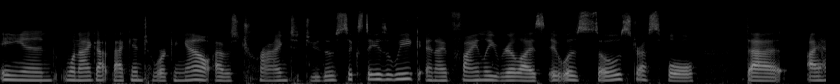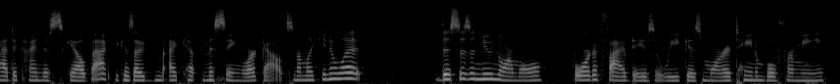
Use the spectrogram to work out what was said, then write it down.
And when I got back into working out, I was trying to do those six days a week. And I finally realized it was so stressful that I had to kind of scale back because I, I kept missing workouts. And I'm like, you know what? This is a new normal. Four to five days a week is more attainable for me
